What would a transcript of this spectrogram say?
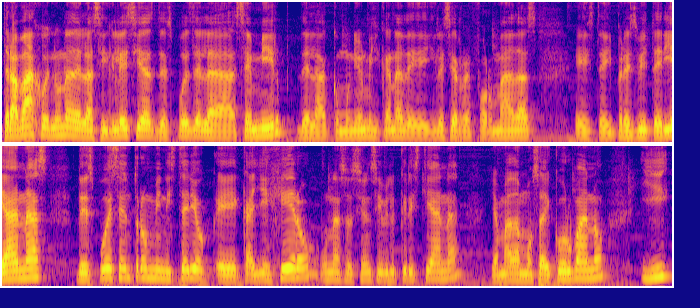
trabajo en una de las iglesias después de la CEMIRP, de la Comunión Mexicana de Iglesias Reformadas este, y Presbiterianas. Después entro a un ministerio eh, callejero, una asociación civil cristiana llamada Mosaico Urbano, y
